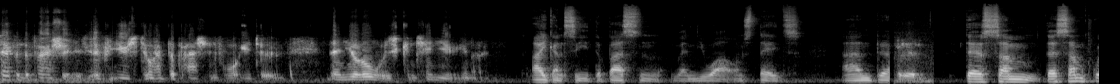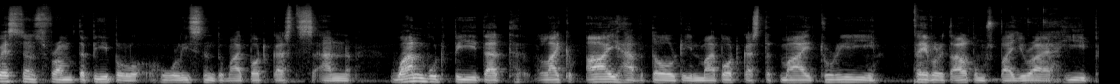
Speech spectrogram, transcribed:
Having the passion, if, if you still have the passion for what you do, then you'll always continue. You know. I can see the passion when you are on stage, and uh, there's some there's some questions from the people who listen to my podcasts, and one would be that, like I have told in my podcast, that my three favorite albums by Uriah Heep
